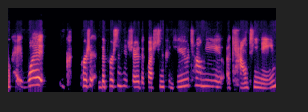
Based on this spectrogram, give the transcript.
Okay, what person, the person who shared the question, could you tell me a county name?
